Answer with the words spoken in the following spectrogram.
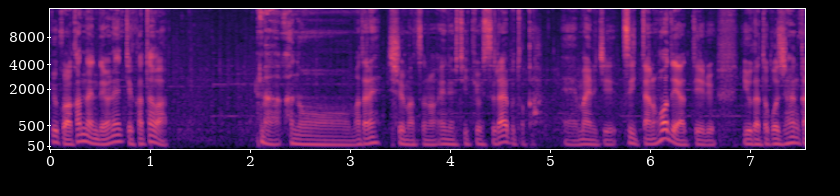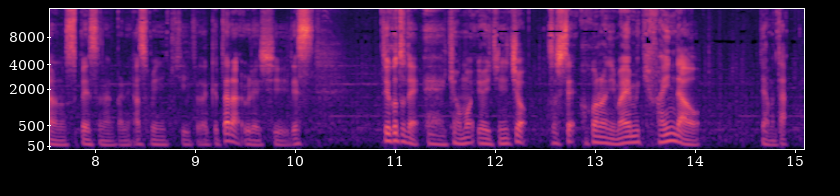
よくわかんないんだよねっていう方はまああのー、またね週末の NFT 教室ライブとか、えー、毎日 Twitter の方でやっている夕方5時半からのスペースなんかに遊びに来ていただけたら嬉しいです。ということで、えー、今日も良い一日をそして心に前向きファインダーをではまた。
